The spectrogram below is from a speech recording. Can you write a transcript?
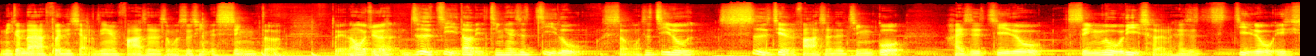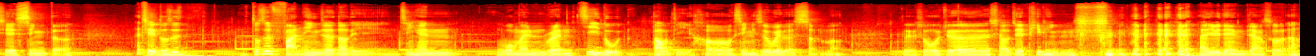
你跟大家分享今天发生了什么事情的心得，对。然后我觉得日记到底今天是记录什么？是记录事件发生的经过，还是记录心路历程，还是记录一些心得？它其实都是都是反映着到底今天我们人记录到底核心是为了什么。对，所以我觉得小杰批评 他有点这样说啊，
